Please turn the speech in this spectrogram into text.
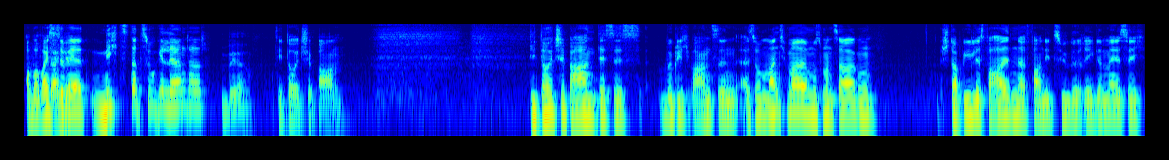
Aber weißt Danke. du, wer nichts dazu gelernt hat? Wer? Die Deutsche Bahn. Die Deutsche Bahn, das ist wirklich Wahnsinn. Also manchmal muss man sagen, stabiles Verhalten, da fahren die Züge regelmäßig,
